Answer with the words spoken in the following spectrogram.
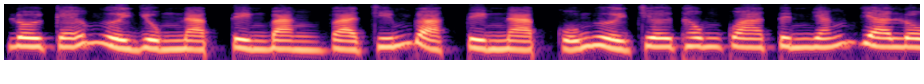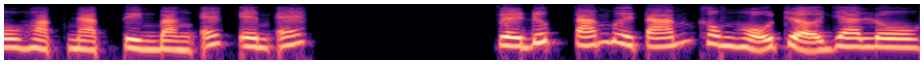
lôi kéo người dùng nạp tiền bằng và chiếm đoạt tiền nạp của người chơi thông qua tin nhắn Zalo hoặc nạp tiền bằng SMS. V88 không hỗ trợ Zalo,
